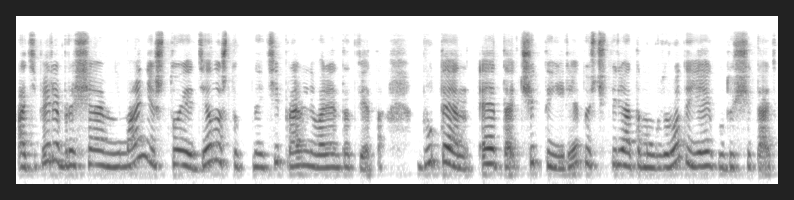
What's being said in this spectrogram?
А теперь обращаем внимание, что я делаю, чтобы найти правильный вариант ответа. Бутен это 4, то есть 4 атома углерода, я их буду считать.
